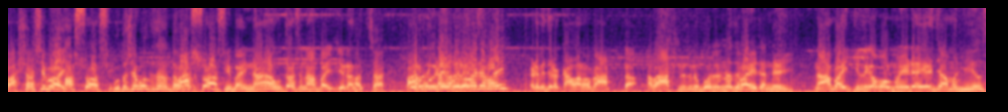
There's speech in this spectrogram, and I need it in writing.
পাঁচশো আশি ভাই? 580 হুতোষে বলতেছেন তো? আবার? 580 ভাই না উতাস না ভাই যেটা আচ্ছা। পারব না ভাই? ভিতরে কালার হবে আটটা। আবার আসলে তুমি না যে ভাই এটা নেই। না ভাই কি লিখা বলব? এটা এই যে আমার হিউজ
